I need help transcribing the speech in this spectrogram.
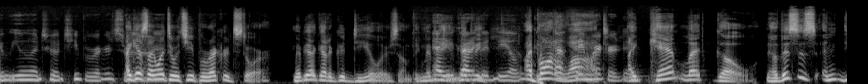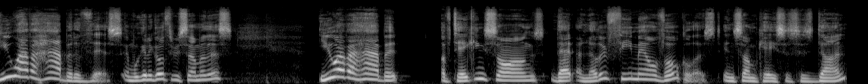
You, you went to a cheaper record store. I guess I went to a cheaper record store. Maybe I got a good deal or something. Maybe Yeah, you got a good deal. I bought a lot. record. I can't let go. Now this is, and you have a habit of this, and we're going to go through some of this. You have a habit of taking songs that another female vocalist, in some cases, has done,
